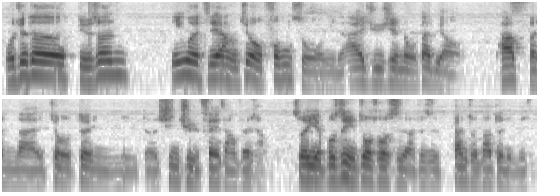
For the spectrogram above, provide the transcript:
我觉得女生。因为这样就封锁你的 IG 限动，代表他本来就对你的兴趣非常非常，所以也不是你做错事啊，就是单纯他对你没什么，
